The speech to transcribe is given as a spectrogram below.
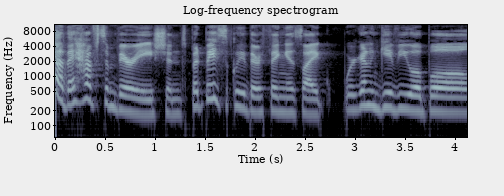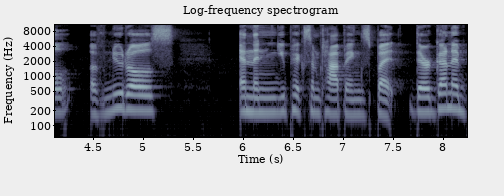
Yeah, they have some variations, but basically their thing is like we're gonna give you a bowl of noodles, and then you pick some toppings, but they're gonna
